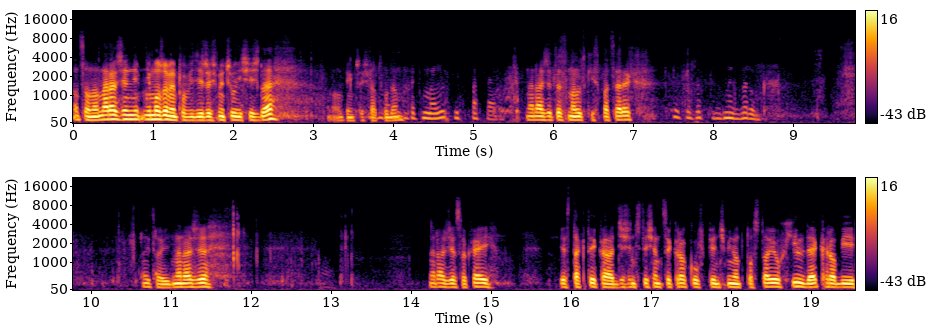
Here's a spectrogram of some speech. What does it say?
No co, no na razie nie, nie możemy powiedzieć, żeśmy czuli się źle. No, większe światło dam. Taki malutki spacer. Na razie to jest malutki spacerek. Tylko, że w trudnych warunkach. No i co, i na razie na razie jest ok. Jest taktyka 10 tysięcy kroków, 5 minut postoju. Hildek robi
